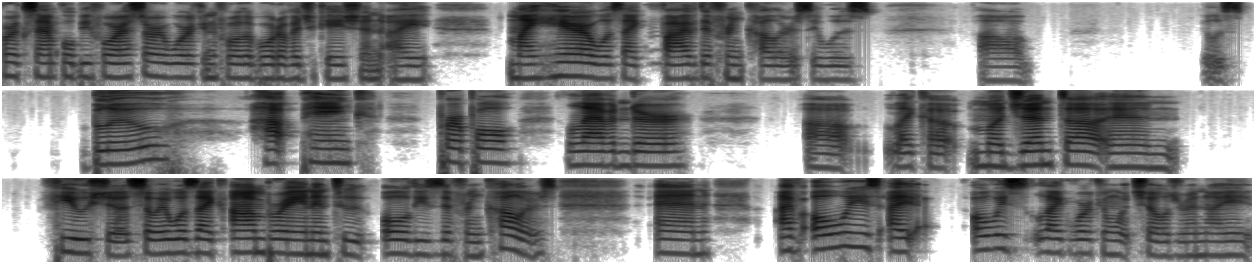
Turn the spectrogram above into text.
for example before i started working for the board of education i my hair was like five different colors it was uh, it was blue hot pink purple lavender, uh, like a magenta and fuchsia. So it was like ombreing into all these different colors. And I've always I always like working with children. I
